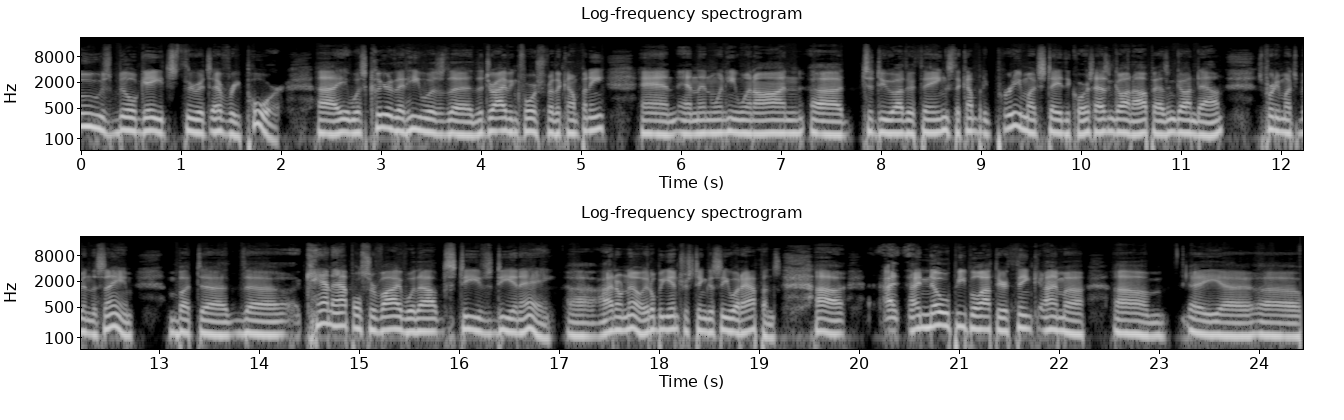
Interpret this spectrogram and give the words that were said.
ooze Bill Gates through its every pore. Uh, it was clear that he was the the driving force for the company, and and then when he went on uh, to do other things, the company pretty much stayed the course. hasn't gone up, hasn't gone down. It's pretty much been the same. But uh, the can Apple survive without Steve's DNA? Uh, I don't know. It'll be interesting to see what happens. I, I know people out there think I'm a um, a uh, uh,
